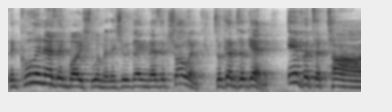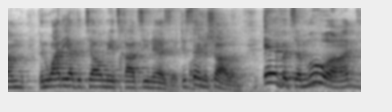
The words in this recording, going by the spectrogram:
then kulin nezek by shlum, and they should be paying nezek shalom. So again, if it's a tam, then why do you have to tell me it's chatzi nezek? Just say mishalom. If it's a muad,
